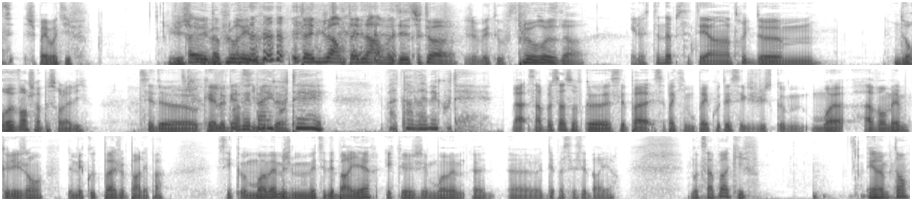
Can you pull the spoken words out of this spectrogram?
Je suis pas émotif. Juste, je Ah, il va pleurer. va- t'as une larme, t'as une larme. Vas-y, suis-toi. Je m'étouffe. Pleureuse là. Et le stand-up, c'était un truc de, de revanche un peu sur la vie. C'est de, ok, le gars m'avez pas timide. écouté. Attends, vous m'écouter. Bah, c'est un peu ça, sauf que c'est pas, c'est pas qu'ils m'ont pas écouté, c'est juste que moi, avant même que les gens ne m'écoutent pas, je parlais pas. C'est que moi-même, je me mettais des barrières et que j'ai moi-même euh, euh, dépassé ces barrières. Donc c'est un peu un kiff. Et en même temps,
